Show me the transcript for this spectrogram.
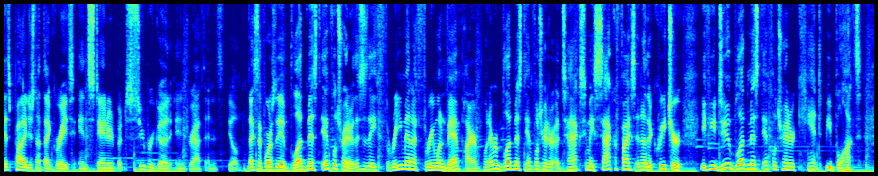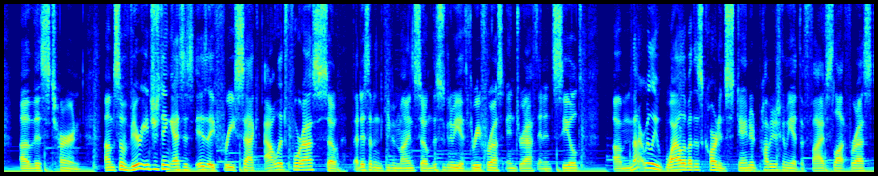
it's probably just not that great in standard, but super good in draft and in sealed. Next up for us, we have Blood Mist Infiltrator. This is a 3 mana 3 1 vampire. Whenever Blood Mist Infiltrator attacks, you may sacrifice another creature. If you do, Blood Mist Infiltrator can't be blocked uh, this turn. Um, so very interesting as this is a free sack outlet for us. So that is something to keep in mind. So this is going to be a 3 for us in draft and in sealed. Um, not really wild about this card in standard, probably just gonna be at the five slot for us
